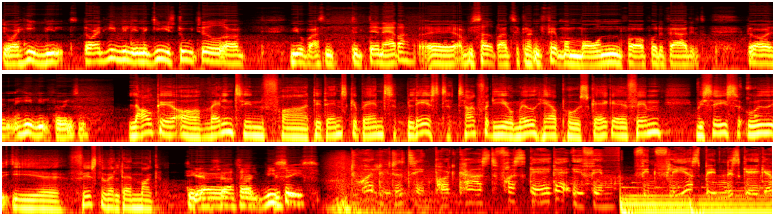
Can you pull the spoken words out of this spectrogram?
det var helt vildt. Der var en helt vild energi i studiet, og vi var bare sådan, "Den- den er der, øh, og vi sad bare til klokken 5 om morgenen for at få det færdigt. Det var en helt vild følelse. Lauke og Valentin fra det danske band Blæst, tak fordi I er med her på Skaga FM. Vi ses ude i øh, Festival Danmark. Det gør Jamen, vi i selv hvert fald. tak. Vi Vi ses. ses. Du har lyttet til en podcast fra Skager FM. Find flere spændende Skager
